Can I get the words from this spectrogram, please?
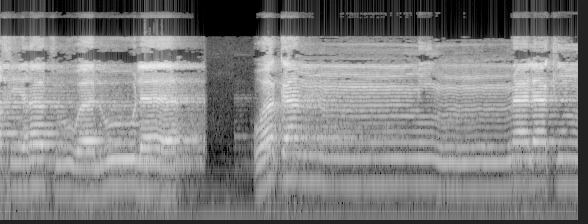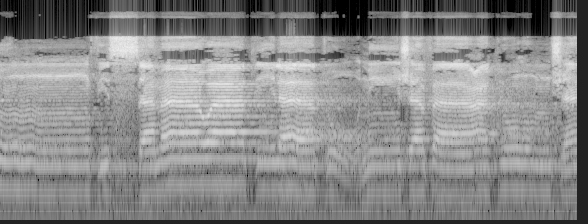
الآخرة ولولا وكم من ملك في السماوات لا تغني شفاعتهم شيئا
